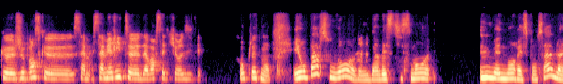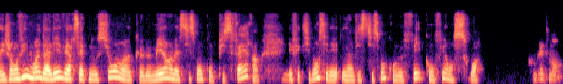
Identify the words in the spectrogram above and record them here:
que je pense que ça, ça mérite euh, d'avoir cette curiosité. Complètement. Et on parle souvent euh, d'investissement humainement responsable hein, et j'ai envie, moi, d'aller vers cette notion que le meilleur investissement qu'on puisse faire, Mm. effectivement, c'est l'in- l'investissement qu'on le fait, qu'on fait en soi. Complètement.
